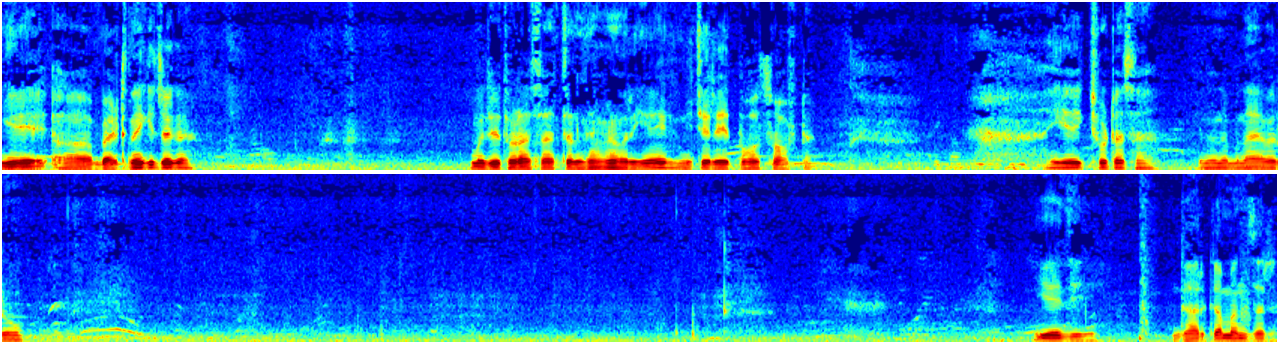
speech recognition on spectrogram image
ये आ, बैठने की जगह मुझे थोड़ा सा चलने में हो रही है। नीचे रेत बहुत सॉफ्ट है। ये एक छोटा सा इन्होंने बनाया हुआ रूम ये जी घर का मंजर।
